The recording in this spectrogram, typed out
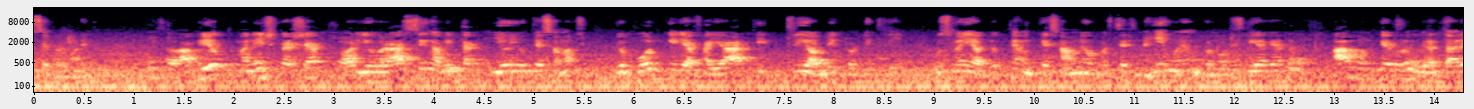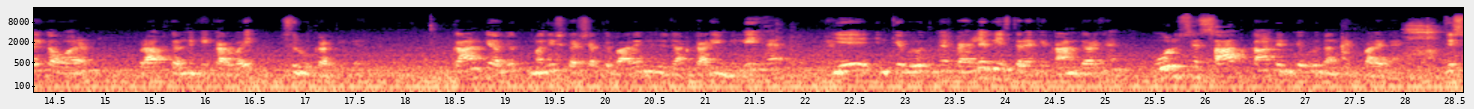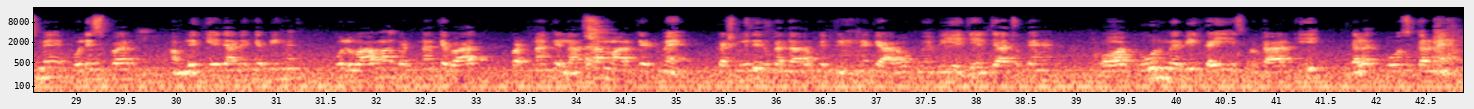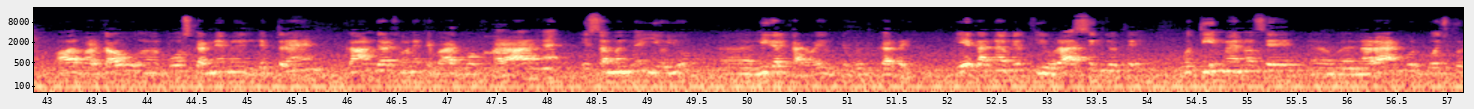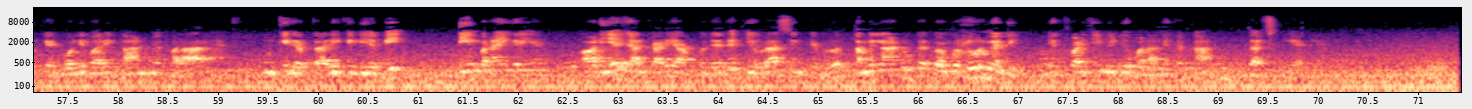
उससे हुआ तो अभियुक्त मनीष कश्यप और युवराज सिंह अभी तक यूयू के समक्ष, जो पूर्व की एफ़ आई आर थी थ्री ऑब्लिक ट्वेंटी थ्री उसमें ये अभियुक्त हैं, उनके सामने उपस्थित नहीं हुए, उनको नोटिस दिया गया था। अब उनके विरुद्ध गिरफ्तारी का वारंट प्राप्त करने की कार्रवाई शुरू कर दी गई। कांड के अभियुक्त मनीष कश्यप के बारे में जो जानकारी मिली है, ये इनके विरुद्ध में पहले भी इस तरह के कांड दर्ज हैं पूर्व से सात कांड इनके विरुद्ध अंकित पाए गए जिसमें पुलिस पर हमले किए जाने के भी हैं। पुलवामा घटना के बाद पटना के लांसा मार्केट में कश्मीरी दुकानदारों के पीटने के आरोप में भी ये जेल जा चुके हैं और पूर्व में भी कई इस प्रकार की गलत पोस्ट करने और भड़काऊ पोस्ट करने में लिप्त रहे हैं। कांड दर्ज होने के बाद वो फरार हैं। इस संबंध में यूयू लीगल कार्रवाई उनके विरुद्ध कर रही है। एक अन्य अभियुक्त युवराज सिंह जो थे वो तीन महीनों से नारायणपुर, भोजपुर के गोलीबारी कांड में फरार हैं। उनकी गिरफ्तारी के लिए भी टीम बनाई गई है। और यह जानकारी आपको दे दें कि युवराज सिंह के विरुद्ध तमिलनाडु के कोयम्बटूर में भी एक फर्जी वीडियो बनाने का काम दर्ज किया गया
